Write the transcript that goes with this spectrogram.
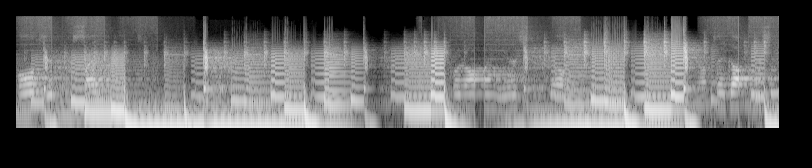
hold your excitement. Seatbelt.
